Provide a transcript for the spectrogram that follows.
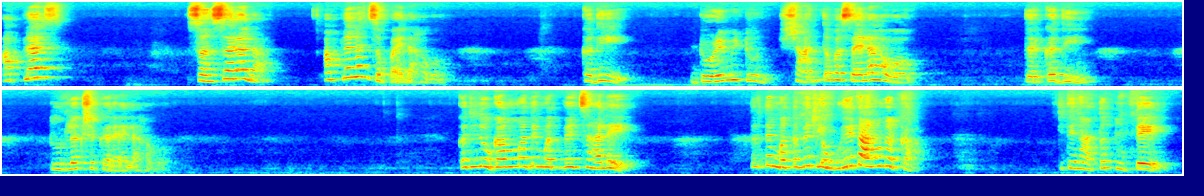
आपल्या संसाराला आपल्यालाच जपायला हवं. कधी डोळे मिटून शांत बसायला हवं तर कधी दुर्लक्ष करायला हवं. कधी दोघांमध्ये मतभेद झाले तर ते मतभेद एवढे ताणू नका की ते नातं तुटेल.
